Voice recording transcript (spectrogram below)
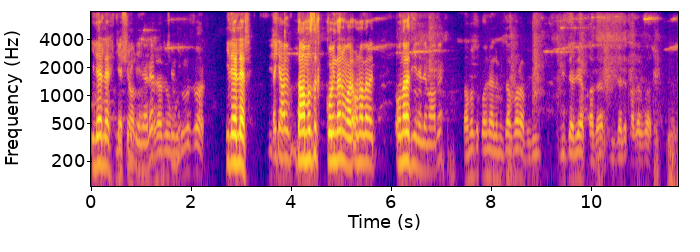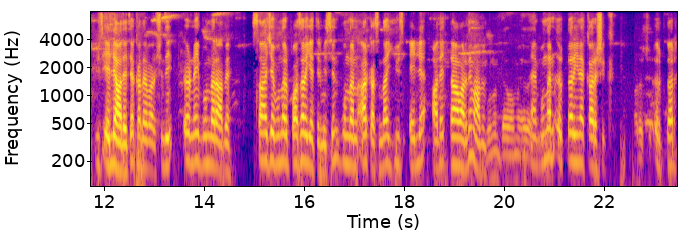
İlerler. Kesinlikle İnşallah. ilerler. Böyle bir Çünkü umudumuz var. İlerler. Peki İnşallah. abi damızlık koyunların var. Onlara onlara değinelim abi. Damızlık oyun elimizde var abi. Bir 150'ye kadar, 150 kadar var. 150 adete kadar var. Şimdi örneğin bunlar abi. Sadece bunları pazara getirmişsin. Bunların arkasında 150 adet daha var değil mi abi? Bunun devamı evet. Yani bunların ırkları yine karışık. Karışık. ırklar.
